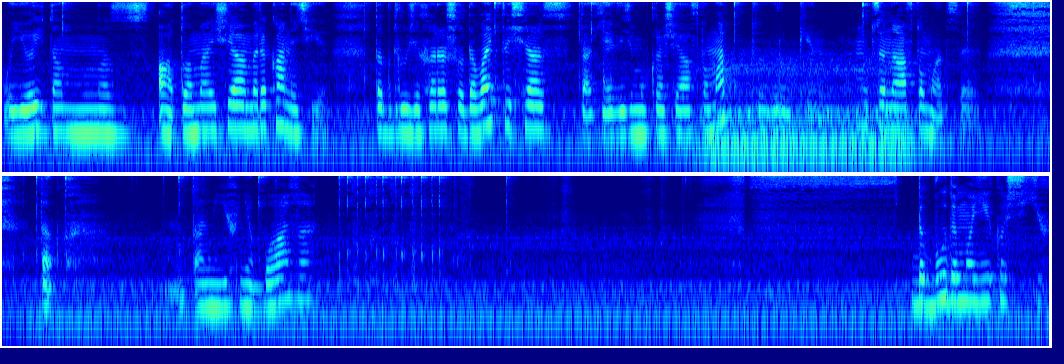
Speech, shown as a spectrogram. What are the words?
Ой-ой, там у нас. А, там ще американець є. Так, друзі, хорошо, давайте зараз. Так, я візьму краще автомат в руки. Ну, це не автомат, це. Так. Там їхня база. Добудемо якось їх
